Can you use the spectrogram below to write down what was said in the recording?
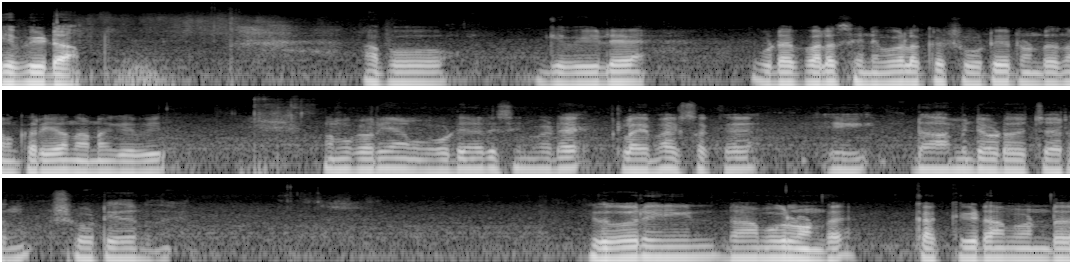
ഗവി ഡാം. അപ്പോൾ ഗവിയിലെ ഇവിടെ പല സിനിമകളൊക്കെ ഷൂട്ട് ചെയ്തിട്ടുണ്ട്. നമുക്കറിയാവുന്നതാണ് ഗവി. നമുക്കറിയാം ഓർഡിനറി സിനിമയുടെ ക്ലൈമാക്സ് ഒക്കെ ഈ ഡാമിന്റെ അവിടെ വെച്ചായിരുന്നു ഷൂട്ട് ചെയ്തിരുന്നത്. ഇതുപോലെ ഇനി ഡാമുകളുണ്ട്. കക്കി ഡാമുണ്ട്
